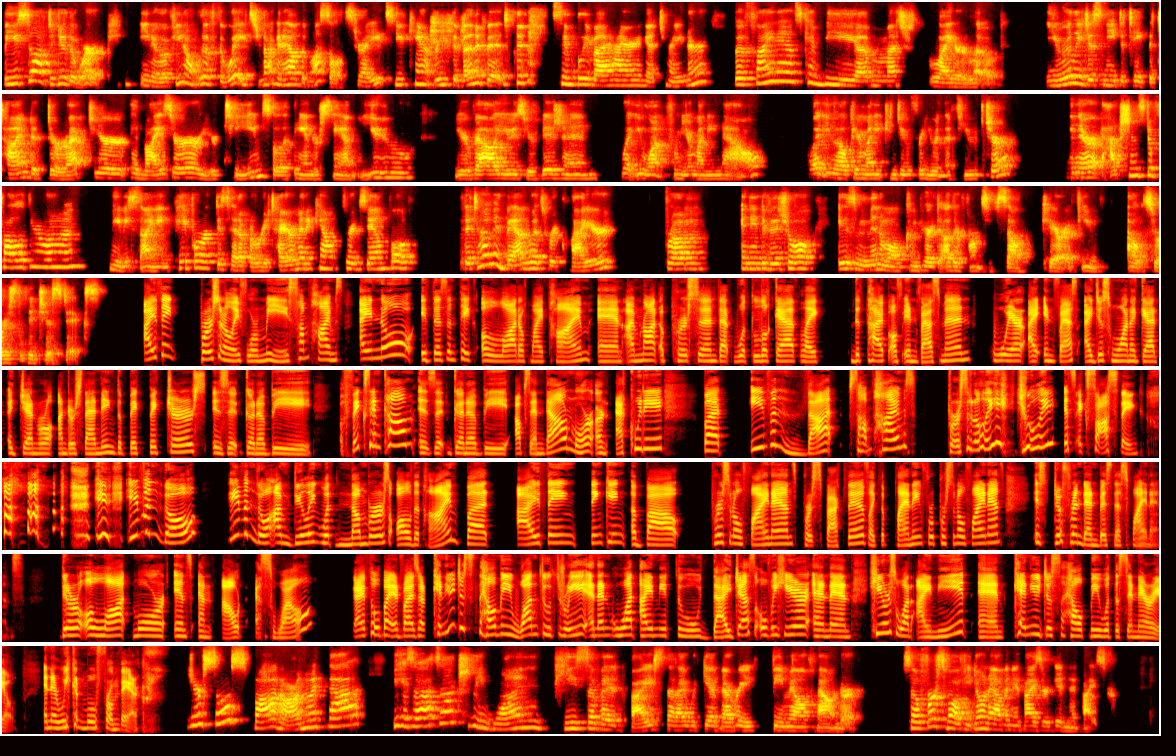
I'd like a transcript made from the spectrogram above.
but you still have to do the work. You know, if you don't lift the weights, you're not going to have the muscles, right? So you can't reap the benefit simply by hiring a trainer. But finance can be a much lighter load you really just need to take the time to direct your advisor or your team so that they understand you, your values, your vision, what you want from your money now, what you hope your money can do for you in the future. And there are actions to follow through on, maybe signing paperwork to set up a retirement account, for example. The time and bandwidth required from an individual is minimal compared to other forms of self care if you outsource logistics. I think personally for me, sometimes I know it doesn't take a lot of my time and I'm not a person that would look at like the type of investment where I invest. I just want to get a general understanding, the big pictures. Is it going to be a fixed income? Is it going to be ups and down more on equity? But even that sometimes personally, Julie, it's exhausting. even though even though I'm dealing with numbers all the time, but I think thinking about personal finance perspective, like the planning for personal finance, is different than business finance. There are a lot more ins and out as well. I told my advisor, can you just tell me one, two, three, and then what I need to digest over here? And then here's what I need. And can you just help me with the scenario? And then we can move from there. You're so spot on with that because that's actually one piece of advice that I would give every female founder. So, first of all, if you don't have an advisor, get an advisor.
